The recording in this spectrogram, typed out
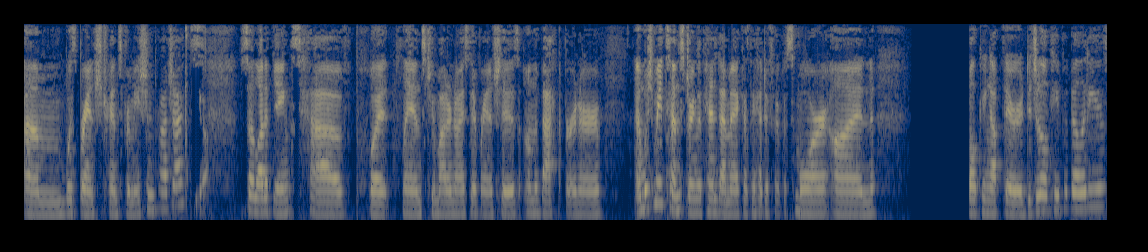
um, was branch transformation projects. Yeah. So a lot of banks have put plans to modernize their branches on the back burner, and which made sense during the pandemic as they had to focus more on bulking up their digital capabilities.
